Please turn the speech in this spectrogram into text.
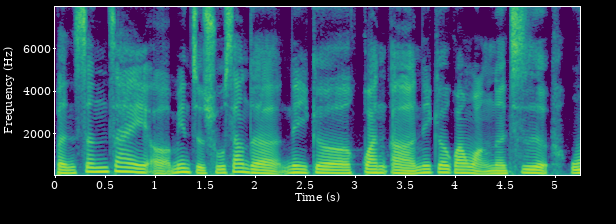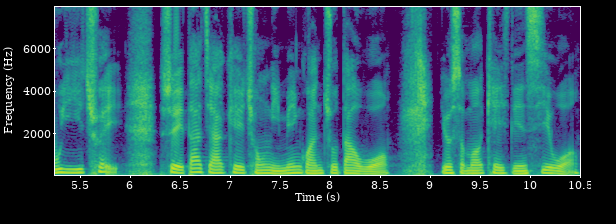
本身在呃面子书上的那个官呃那个官网呢是吴怡翠，所以大家可以从里面关注到我，有什么可以联系我。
